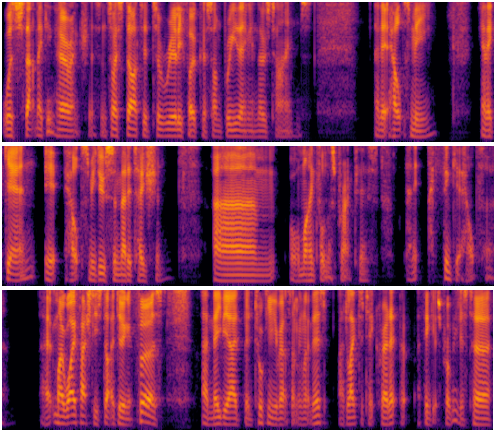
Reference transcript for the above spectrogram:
Was that making her anxious? And so I started to really focus on breathing in those times. And it helps me and again, it helps me do some meditation um, or mindfulness practice. And it, I think it helps her. Uh, my wife actually started doing it first, and maybe I'd been talking about something like this. I'd like to take credit, but I think it's probably just her.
